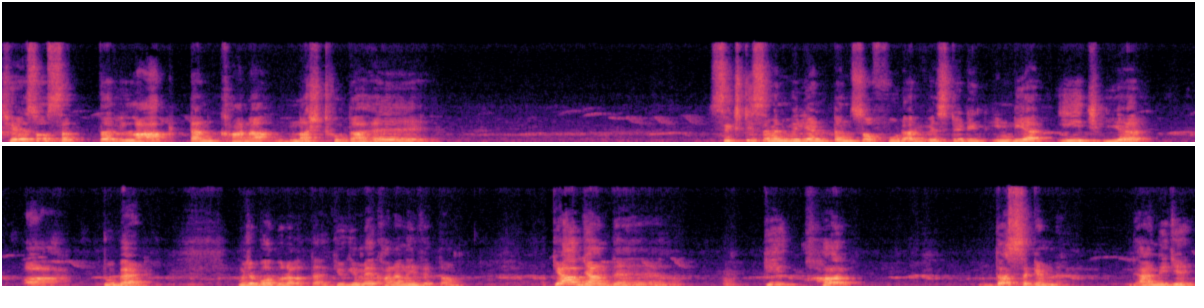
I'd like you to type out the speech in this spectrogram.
670 लाख टन खाना नष्ट होता है। 67 million tons of food are wasted in India each year too bad मुझे बहुत बुरा लगता है क्योंकि मैं खाना नहीं फेंकता हूँ। क्या आप जानते हैं कि हर 10 सेकंड में ध्यान दीजिए,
